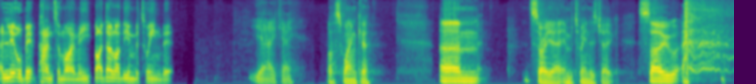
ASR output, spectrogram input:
a little bit pantomimey, but I don't like the in between bit. Yeah, okay. Oh, swanker. Um, sorry, yeah, in between his joke. So,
